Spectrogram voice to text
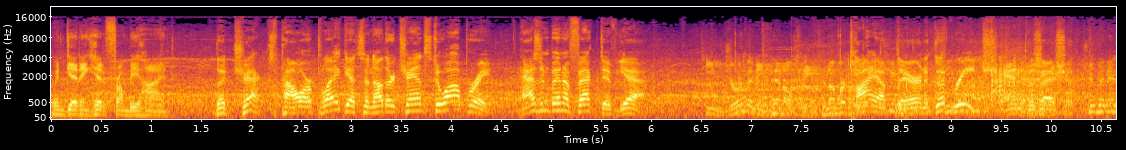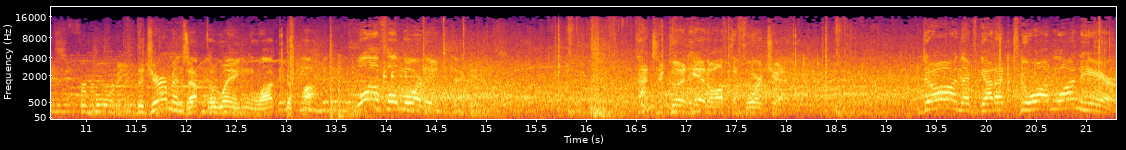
when getting hit from behind. The Czechs power play gets another chance to operate. Hasn't been effective yet. Team Germany penalty to number High up there and a good reach and possession. Two minutes for boarding. The Germans up the wing lug the puck. Waffle boarded. That's a good hit off the forecheck. Dawn, they've got a two-on-one here.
